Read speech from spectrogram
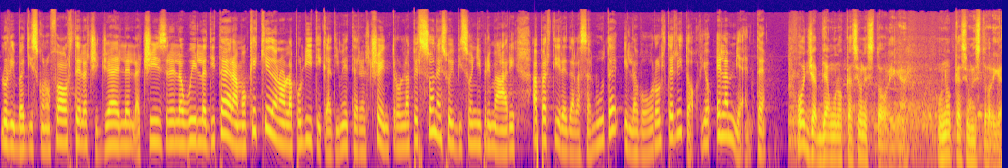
Lo ribadiscono forte la CGL, la CISL e la WIL di Teramo che chiedono alla politica di mettere al centro la persona e i suoi bisogni primari a partire dalla salute, il lavoro, il territorio e l'ambiente. Oggi abbiamo un'occasione storica un'occasione storica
